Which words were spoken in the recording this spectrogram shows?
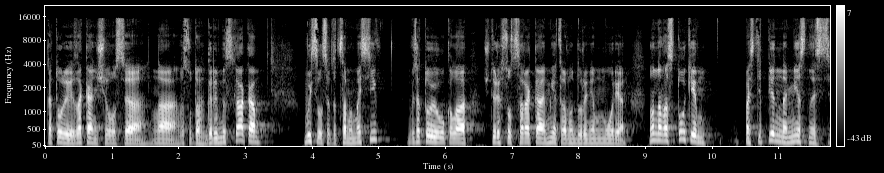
который заканчивался на высотах горы Мысхака, высился этот самый массив высотой около 440 метров над уровнем моря. Но на востоке постепенно местность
